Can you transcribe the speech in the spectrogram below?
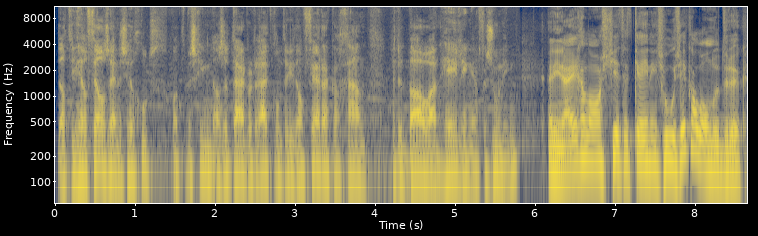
Dat die heel fel zijn is heel goed. Want misschien als het daardoor eruit komt dat je dan verder kan gaan met het bouwen aan heling en verzoening. En in eigen land zit het Koningshoes ik al onder druk.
